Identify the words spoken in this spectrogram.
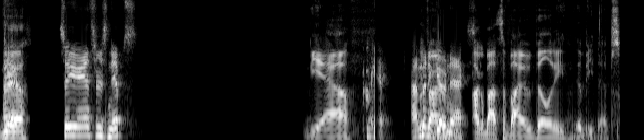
yeah, So your answer is nips. yeah. Okay, I'm If gonna go I'm next. Talk about survivability. It'd be Nips.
